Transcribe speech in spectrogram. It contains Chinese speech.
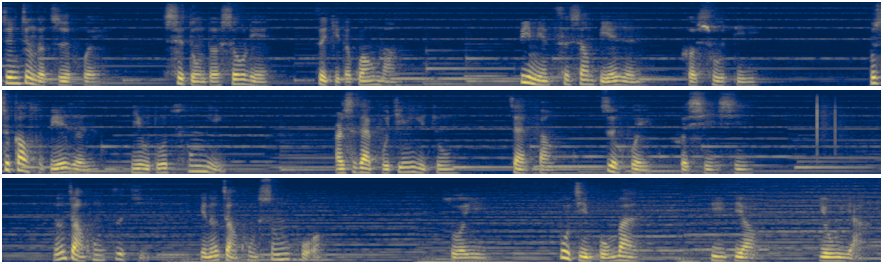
真正的智慧是懂得收敛自己的光芒避免刺伤别人和树敌。不是告诉别人你有多聪明而是在不经意中绽放智慧和信心。能掌控自己也能掌控生活所以不紧不慢低调优雅。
